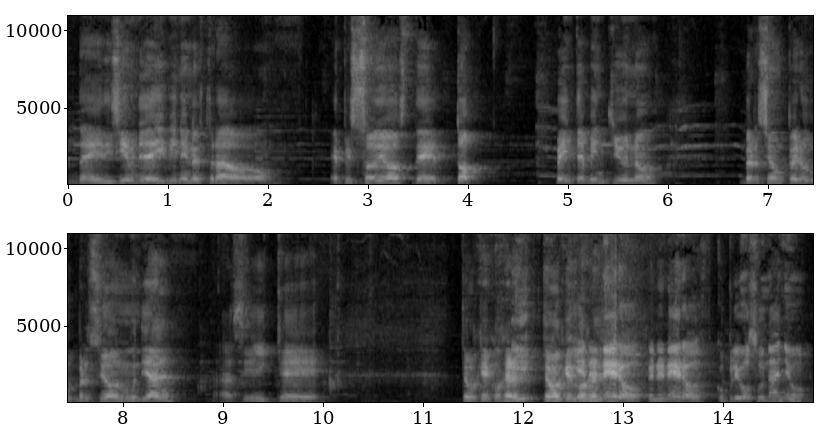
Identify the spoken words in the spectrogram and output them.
de diciembre, de ahí vienen nuestros episodios de Top 2021, versión Perú, versión mundial. Así que tengo que coger, tengo que y en enero, en enero cumplimos un año.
